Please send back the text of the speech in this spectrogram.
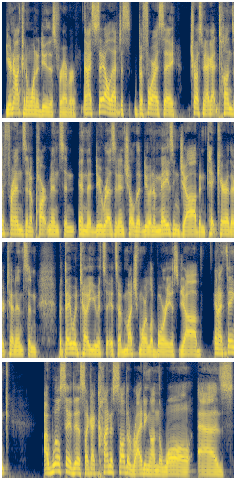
You're not going to want to do this forever. And i say all that just before i say trust me i got tons of friends in apartments and and that do residential that do an amazing job and take care of their tenants. And but they would tell you it's it's a much more laborious job. And i think i will say this like i kind of saw the writing on the wall as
